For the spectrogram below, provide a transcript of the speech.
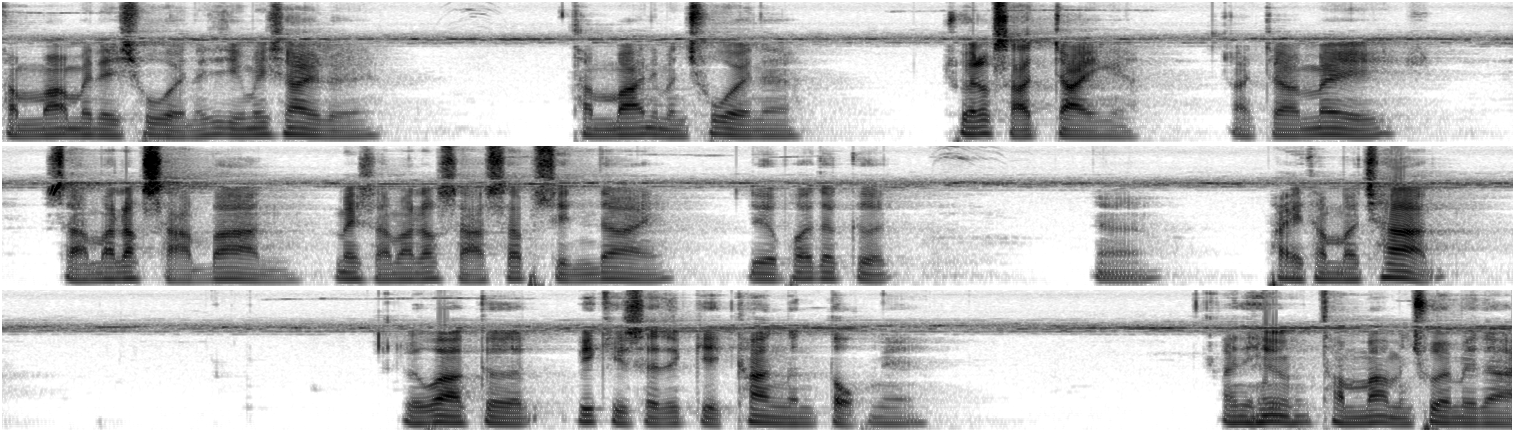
ธรรมะไม่ได้ช่วยนะที่จริงไม่ใช่เลยธรรมะนี่มันช่วยนะ ช่วยรักษาใจไงอาจจะไม่สามารถรักษาบ้าน ไม่สามารถรักษาทรัพย์สินได้โดยเพราะถ้าเกิดภัยธรรมชาติ หรือว่าเกิดวิกฤตเศรษฐกิจค่างเงินตกเนี่ยอันนี้ธรรมะมันช่วยไม่ได้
